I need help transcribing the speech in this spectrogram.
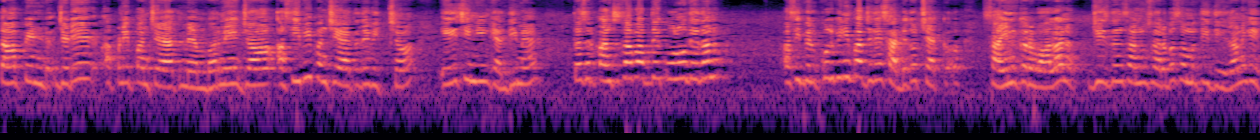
ਤਾਂ ਪਿੰਡ ਜਿਹੜੇ ਆਪਣੇ ਪੰਚਾਇਤ ਮੈਂਬਰ ਨੇ ਜਾਂ ਅਸੀਂ ਵੀ ਪੰਚਾਇਤ ਦੇ ਵਿੱਚ ਆ ਇਹ ਚੀਜ਼ ਨਹੀਂ ਕਹਿੰਦੀ ਮੈਂ। ਤਾਂ ਸਰਪੰਚ ਸਾਹਿਬ ਆਪਦੇ ਕੋਲੋਂ ਦੇ ਦੇਣ। ਅਸੀਂ ਬਿਲਕੁਲ ਵੀ ਨਹੀਂ ਭੱਜਦੇ, ਸਾਡੇ ਤੋਂ ਚੈੱਕ ਸਾਈਨ ਕਰਵਾ ਲੈਣ। ਜਿਸ ਦਿਨ ਸਾਨੂੰ ਸਰਬਸੰਮਤੀ ਦੇ ਦੇਣਗੇ,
